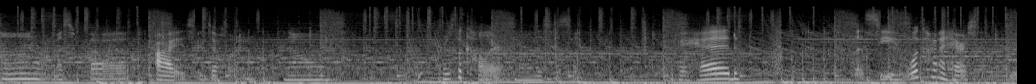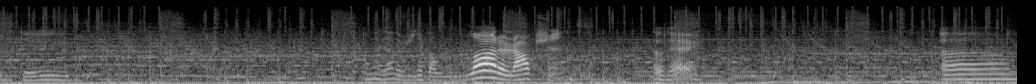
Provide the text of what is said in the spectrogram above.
Uh, don't mess with that. Eyes, I definitely. No. Where's the color? No, this is like. Okay, head. Let's see. What kind of hairstyle? Dude. Oh my god, there's like a lot of options. Okay. Um.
